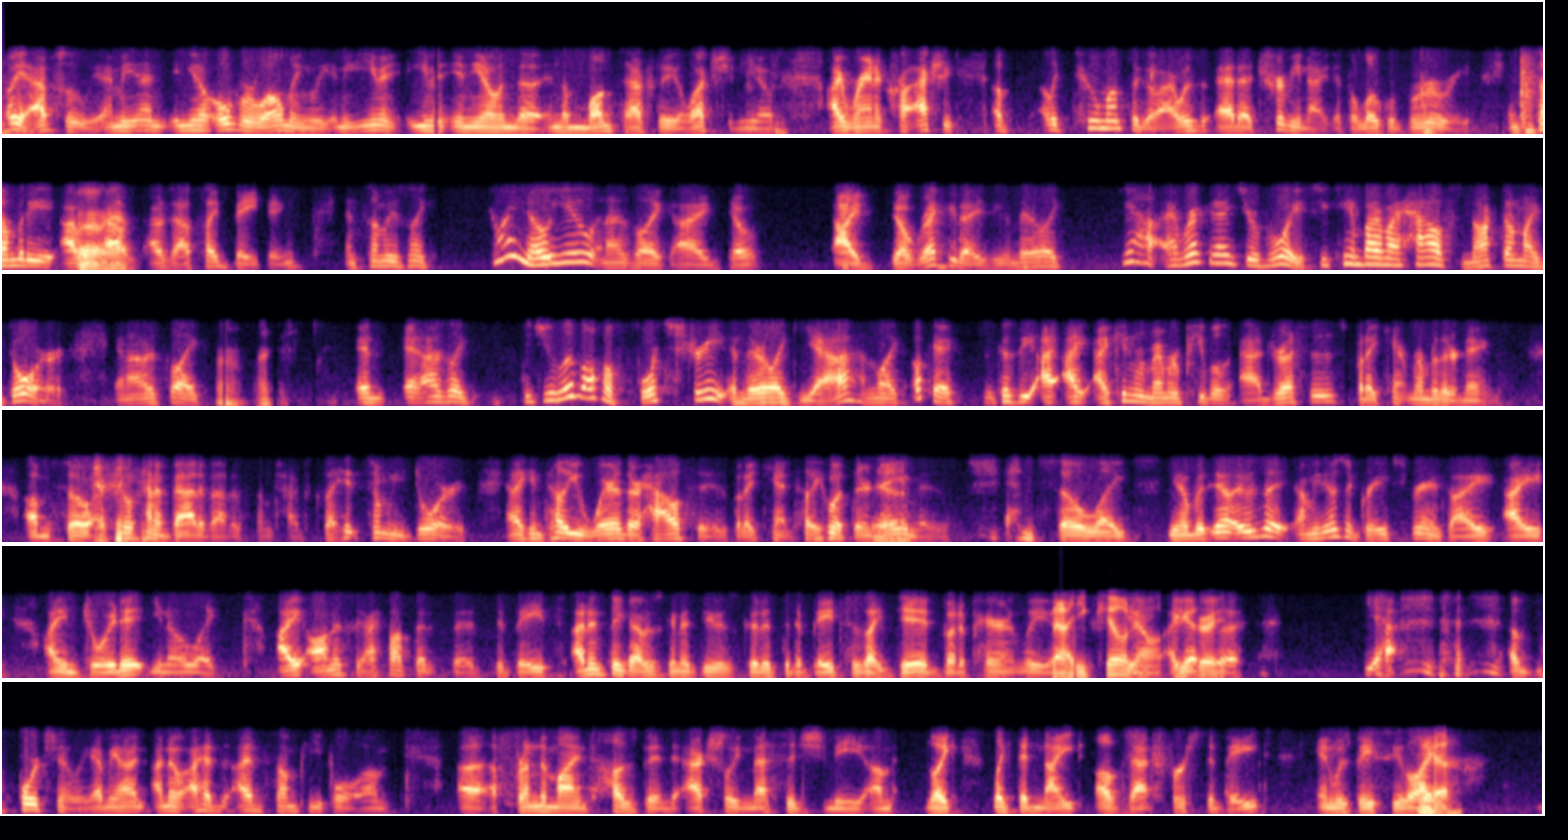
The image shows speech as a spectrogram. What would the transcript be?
Oh yeah, absolutely. I mean, and, and, you know, overwhelmingly, I mean, even even in you know in the in the months after the election, you know, I ran across actually uh, like two months ago, I was at a trivia night at the local brewery, and somebody I was uh-huh. out, I was outside vaping, and somebody's like, "Do I know you?" And I was like, "I don't, I don't recognize you." And they're like, "Yeah, I recognize your voice. You came by my house, knocked on my door," and I was like, oh, and and I was like, "Did you live off of Fourth Street?" And they're like, "Yeah." I'm like, "Okay," because the I, I I can remember people's addresses, but I can't remember their names. Um, so I feel kind of bad about it sometimes because I hit so many doors and I can tell you where their house is, but I can't tell you what their yeah. name is. And so like you know, but you know, it was a I mean it was a great experience. I I I enjoyed it. You know, like I honestly I thought that the debates I didn't think I was going to do as good at the debates as I did, but apparently nah, you killed you know, it. I guess. The, yeah, fortunately, I mean, I, I know I had I had some people. Um, uh, a friend of mine's husband actually messaged me, um, like like the night of that first debate, and was basically like, yeah.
